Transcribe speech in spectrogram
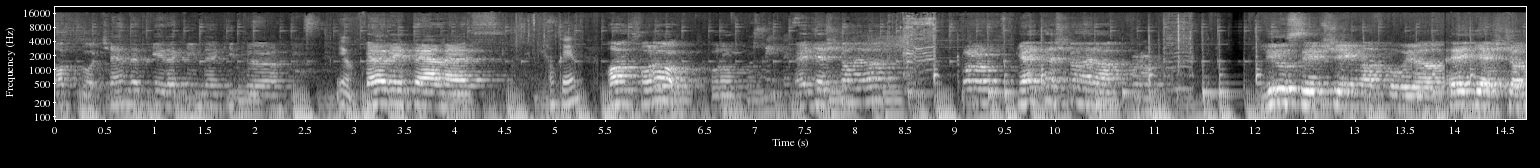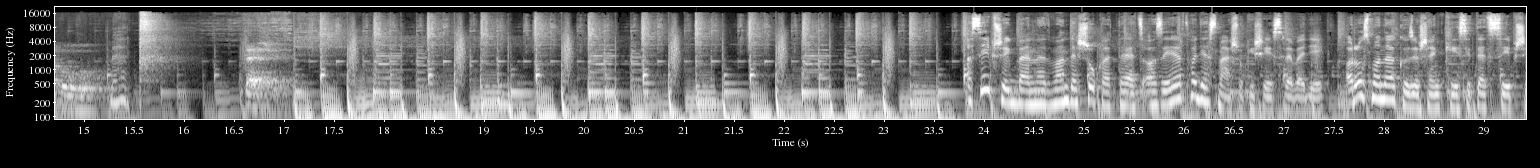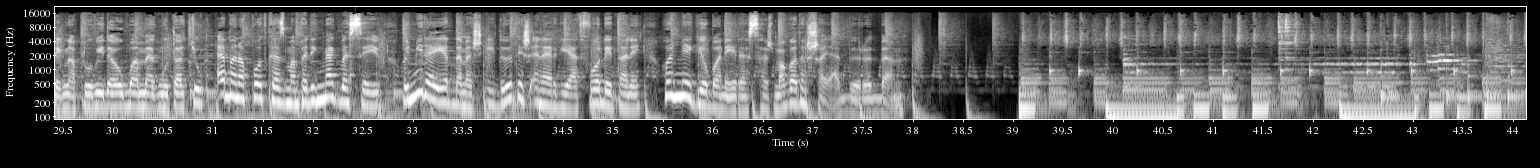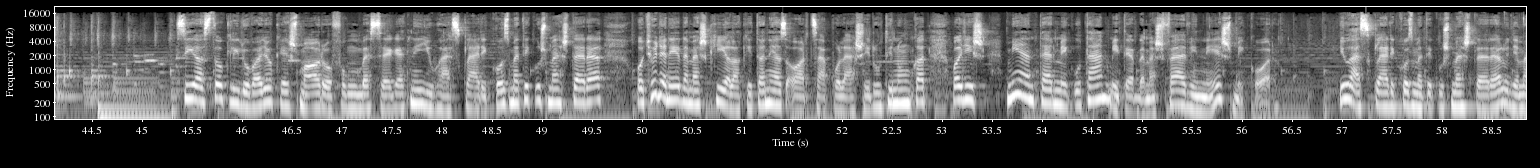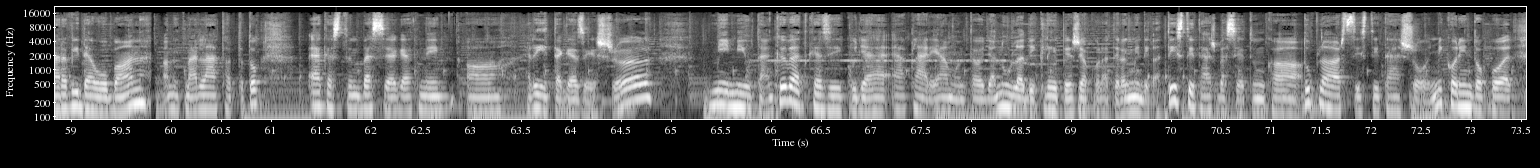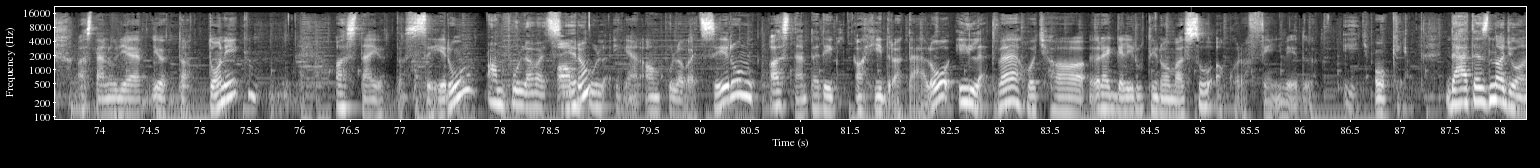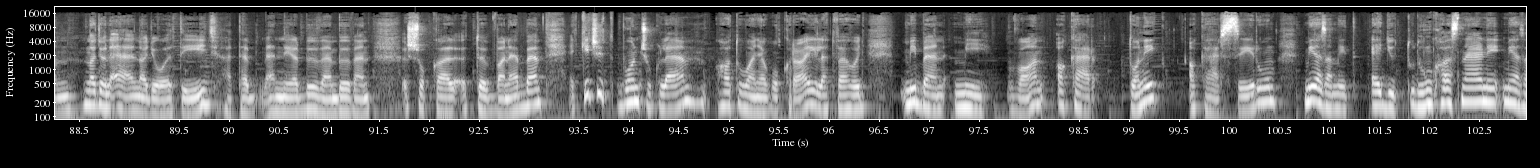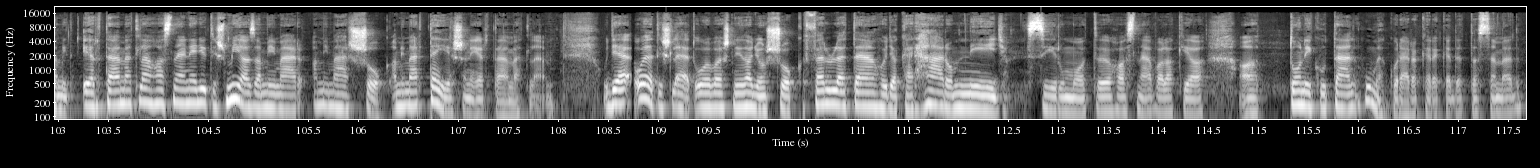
Akkor csendet kérek mindenkitől. Jó. Felvétel lesz. Oké. Okay. Hang forog? Forog. Egyes kamera? Forog. Kettes kamera? Forog. Liu szépség naplója. Egyes csapó. Mehet. Tessék. A szépség benned van, de sokat tehetsz azért, hogy ezt mások is észrevegyék. A Rosszmannal közösen készített szépségnapló videókban megmutatjuk, ebben a podcastban pedig megbeszéljük, hogy mire érdemes időt és energiát fordítani, hogy még jobban érezhess magad a saját bőrödben. Sziasztok, Lilu vagyok, és ma arról fogunk beszélgetni Juhász Klári kozmetikus mesterrel, hogy hogyan érdemes kialakítani az arcápolási rutinunkat, vagyis milyen termék után mit érdemes felvinni és mikor. Juhász Klári kozmetikus mesterrel, ugye már a videóban, amit már láthattatok, elkezdtünk beszélgetni a rétegezésről, mi miután következik, ugye El Klári elmondta, hogy a nulladik lépés gyakorlatilag mindig a tisztítás, beszéltünk a dupla arc tisztításról, hogy mikor indokolt, aztán ugye jött a tonik, aztán jött a szérum. Ampulla vagy szérum. Ampulla, igen, ampulla vagy szérum, aztán pedig a hidratáló, illetve, hogyha reggeli rutinról van szó, akkor a fényvédő. Így. Oké. Okay. De hát ez nagyon, nagyon elnagyolt így, hát ennél bőven-bőven sokkal több van ebben. Egy kicsit bontsuk le hatóanyagokra, illetve, hogy miben mi van, akár tonik, akár szérum, mi az, amit együtt tudunk használni, mi az, amit értelmetlen használni együtt, és mi az, ami már, ami már sok, ami már teljesen értelmetlen. Ugye olyat is lehet olvasni nagyon sok felületen, hogy akár három-négy szérumot használ valaki a, a tonik után. Hú, mekkorára kerekedett a szemed.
